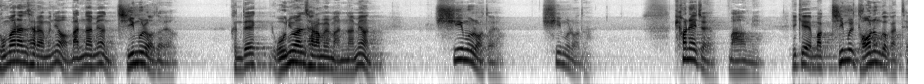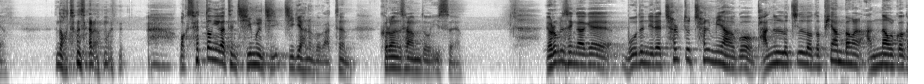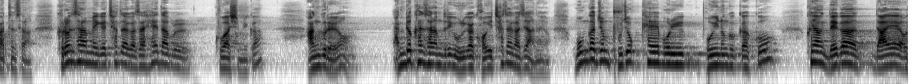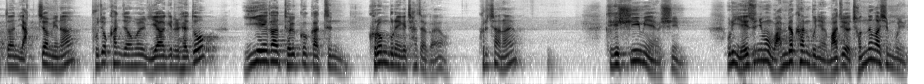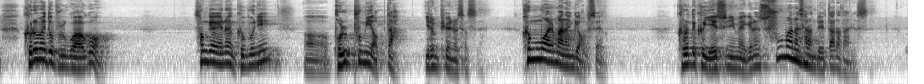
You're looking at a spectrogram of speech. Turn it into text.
교만한 사람은요, 만나면 짐을 얻어요. 근데 온유한 사람을 만나면 쉼을 얻어요. 쉼을 얻어. 편해져요, 마음이. 이렇게 막 짐을 더는 것 같아요. 근데 어떤 사람은 막 쇳덩이 같은 짐을 지, 지게 하는 것 같은 그런 사람도 있어요. 여러분 생각에 모든 일에 철두철미하고 바늘로 찔러도 피 한 방울 안 나올 것 같은 사람, 그런 사람에게 찾아가서 해답을 구하십니까? 안 그래요. 완벽한 사람들에게 우리가 거의 찾아가지 않아요. 뭔가 좀 부족해 보이는 것 같고, 그냥 내가 나의 어떤 약점이나 부족한 점을 이야기를 해도 이해가 될 것 같은 그런 분에게 찾아가요. 그렇지 않아요? 그게 쉼이에요, 쉼. 우리 예수님은 완벽한 분이에요. 맞아요. 전능하신 분이에요. 그럼에도 불구하고 성경에는 그분이 어, 볼품이 없다. 이런 표현을 썼어요. 흠모할 만한 게 없어요. 그런데 그 예수님에게는 수많은 사람들이 따라다녔어요.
